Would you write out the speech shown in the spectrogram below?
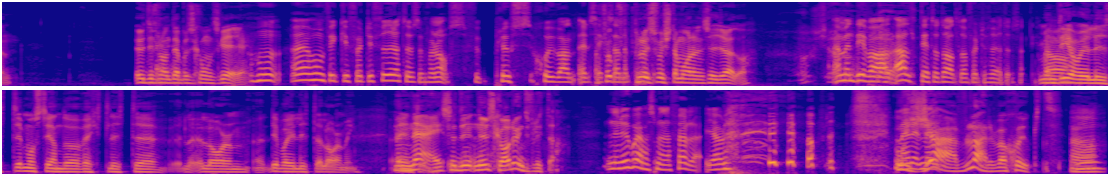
000? Utifrån depositionsgrejer? Hon, eh, hon fick ju 44 000 från oss, för- plus sjuan eller sexan. F- plus första månadens hyra då? ja, men det var, all- allt det totalt var 44 000. Men Ja. det var ju lite, måste ju ändå ha väckt lite alarm, det var ju lite alarming. Men Inte- nej, så du, nu ska du inte flytta? Nu, nu bor jag hos mina föräldrar. Jag, jag, Åh men, men, jävlar vad sjukt! Ja. mm,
